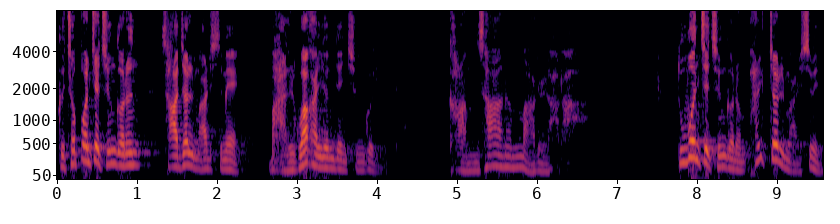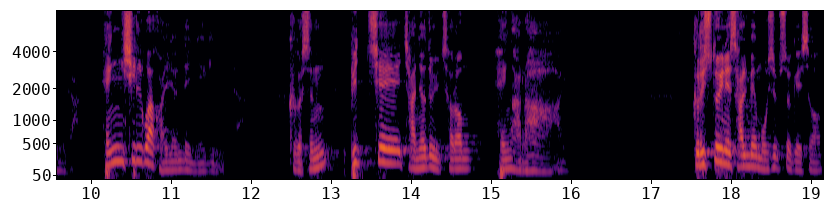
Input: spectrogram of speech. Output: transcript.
그 첫 번째 증거는 4절 말씀에 말과 관련된 증거입니다. 감사하는 말을 하라. 두 번째 증거는 8절 말씀입니다. 행실과 관련된 얘기입니다. 그것은 빛의 자녀들처럼 행하라. 그리스도인의 삶의 모습 속에서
